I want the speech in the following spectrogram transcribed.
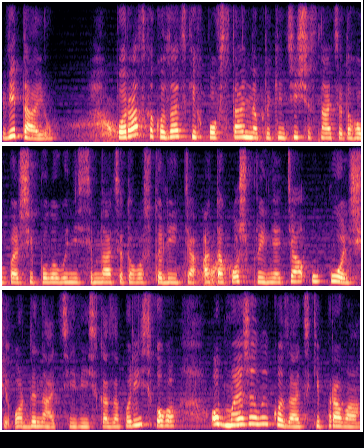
Вітаю! Поразка козацьких повстань наприкінці 16-го, першій половині 17-го століття, а також прийняття у Польщі ординації війська Запорізького обмежили козацькі права.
